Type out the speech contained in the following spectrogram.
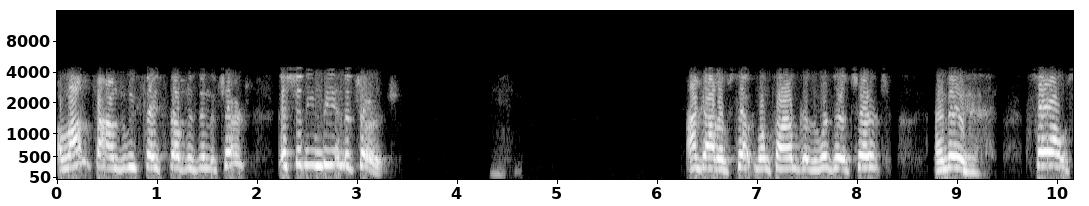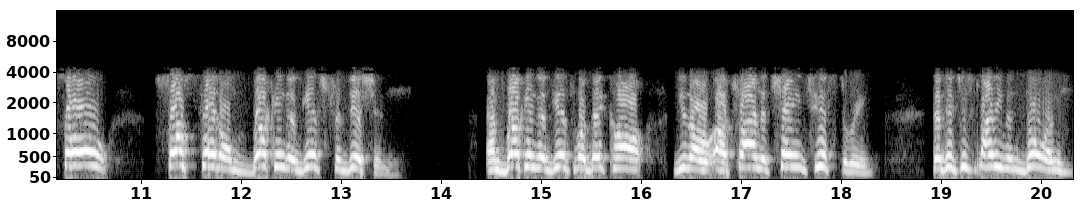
a lot of times we say stuff is in the church that shouldn't even be in the church. I got upset one time because I went to a church and they so so so set on bucking against tradition and bucking against what they call, you know, uh, trying to change history, that they're just not even doing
